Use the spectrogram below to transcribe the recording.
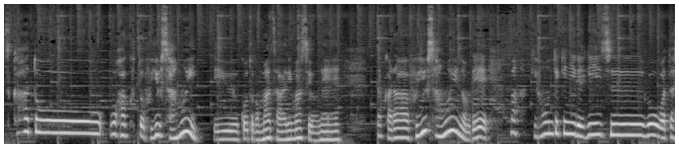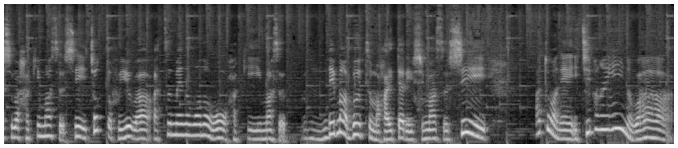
スカートを履くと冬寒いっていうことがまずありますよね。だから冬寒いので、まあ、基本的にレギンスを私は履きますしちょっと冬は厚めのものを履きます。うん、でまあブーツも履いたりしますしあとはね一番いいのは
